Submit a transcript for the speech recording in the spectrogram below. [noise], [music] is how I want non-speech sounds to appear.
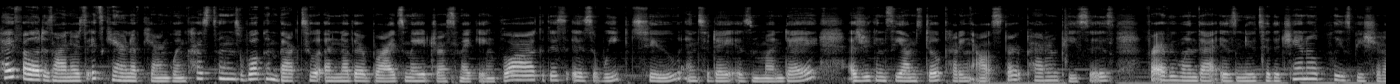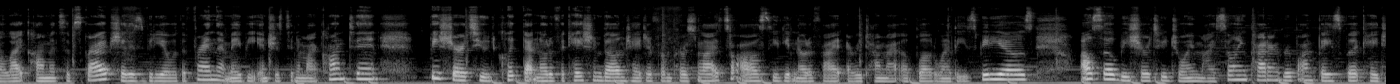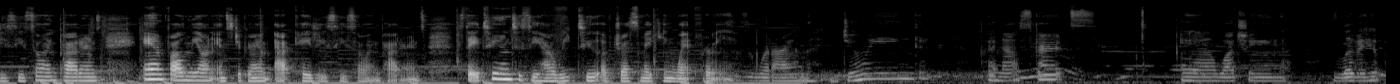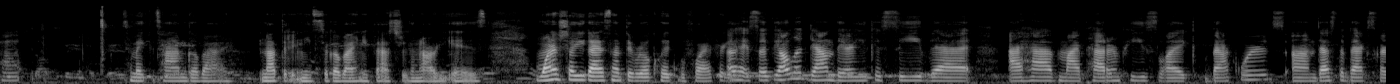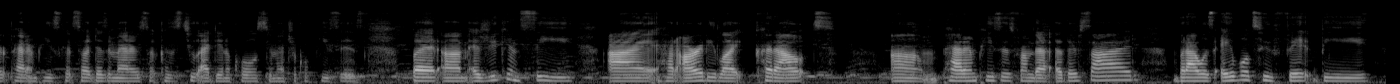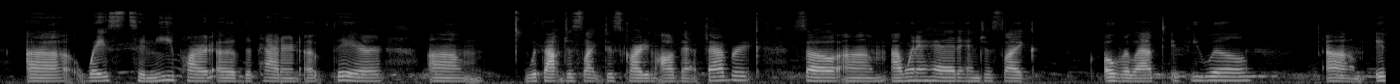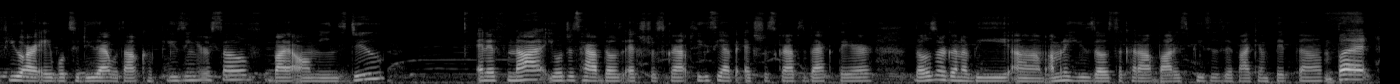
Hey fellow designers, it's Karen of Karen Guinn Customs. Welcome back to another bridesmaid dressmaking vlog. This is week two and today is Monday. As you can see, I'm still cutting out skirt pattern pieces. For everyone that is new to the channel, please be sure to like, comment, subscribe, share this video with a friend that may be interested in my content. Be sure to click that notification bell and change it from personalized to all so you get notified every time I upload one of these videos. Also, be sure to join my sewing pattern group on Facebook, KGC Sewing Patterns, and follow me on Instagram at KGC Sewing Patterns. Stay tuned to see how week two of dressmaking went for me. This is what I'm doing, cutting out skirts and watching Love and Hip Hop to make the time go by. Not that it needs to go by any faster than it already is. Want to show you guys something real quick before I forget. Okay, so if y'all look down there, you can see that I have my pattern piece like backwards. Um, that's the back skirt pattern piece, so it doesn't matter because so, it's two identical symmetrical pieces. But um, as you can see, I had already like cut out um, pattern pieces from that other side, but I was able to fit the uh, waist to knee part of the pattern up there um, without just like discarding all that fabric. So um, I went ahead and just like overlapped, if you will. Um, if you are able to do that without confusing yourself, by all means do. And if not, you'll just have those extra scraps. You can see I have the extra scraps back there. Those are to be, um, I'm to use those to cut out bodice pieces if I can fit them. But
